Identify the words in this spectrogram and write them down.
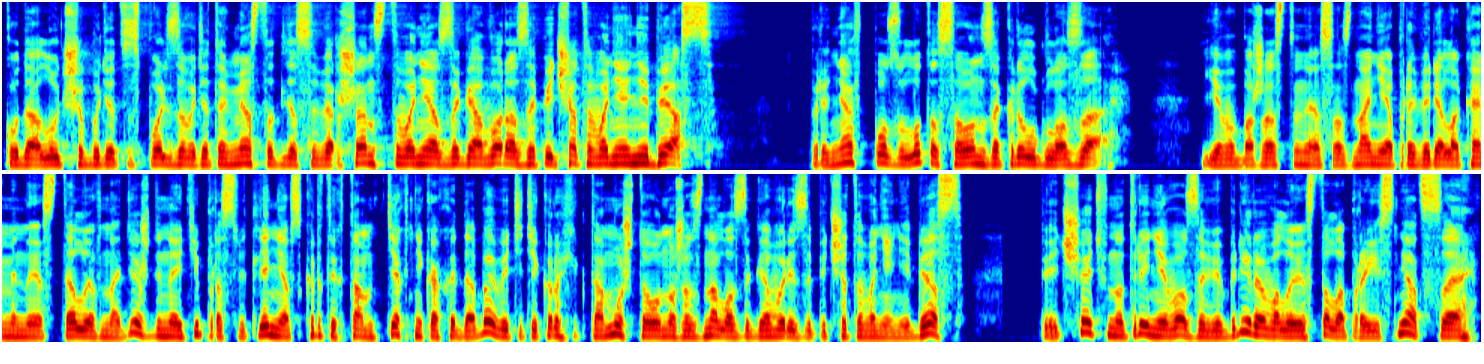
Куда лучше будет использовать это место для совершенствования заговора запечатывания небес. Приняв позу лотоса, он закрыл глаза. Его божественное сознание проверяло каменные стелы в надежде найти просветление в скрытых там техниках и добавить эти крохи к тому, что он уже знал о заговоре запечатывания небес. Печать внутри него завибрировала и стала проясняться,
